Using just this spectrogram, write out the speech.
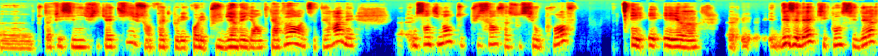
euh, tout à fait significatives sur le fait que l'école est plus bienveillante qu'avant, etc., mais un sentiment de toute puissance associé aux profs et, euh, des élèves qui considèrent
